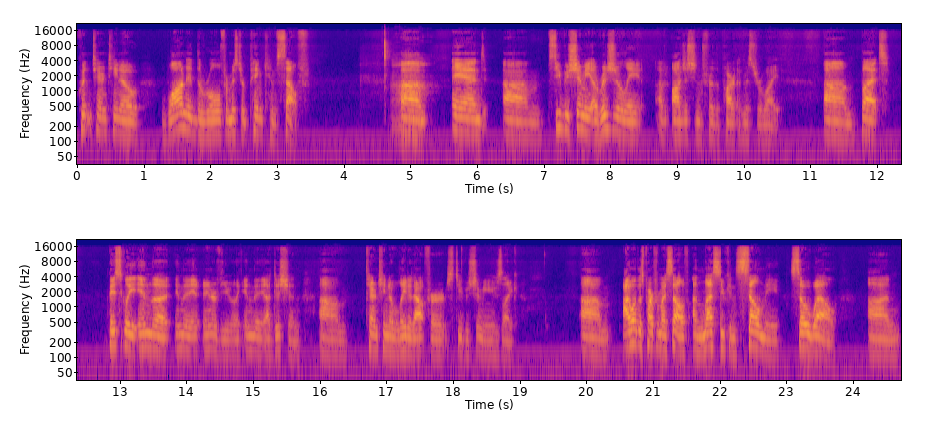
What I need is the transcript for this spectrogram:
Quentin Tarantino wanted the role for Mr. Pink himself. ah. Um, and um, Steve Buscemi originally auditioned for the part of Mr. White, um, but basically in the in the interview, like in the audition, um, Tarantino laid it out for Steve Buscemi. He's like, um, "I want this part for myself, unless you can sell me so well on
